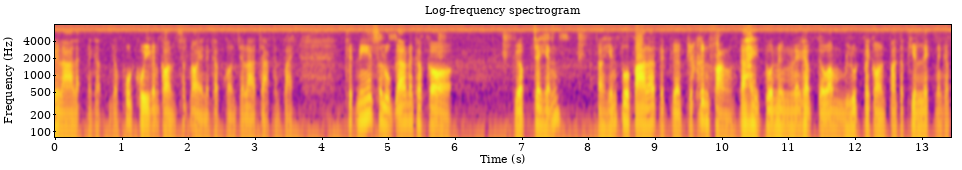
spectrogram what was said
เวลาแล้วนะครับเดี๋ยวพูดคุยกันก่อนสักหน่อยนะครับ ก่อนจะลาจากกันไป คลิปนี้สรุปแล้วนะครับก็เกือบจะเห็นเเห็นตัวปลาแล้วแต่เกือบจะขึ้นฝั่งได้ตัวหนึ่งนะครับ แต่ว่าหลุดไปก่อนปลาตะเพียนเล็กนะครับ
